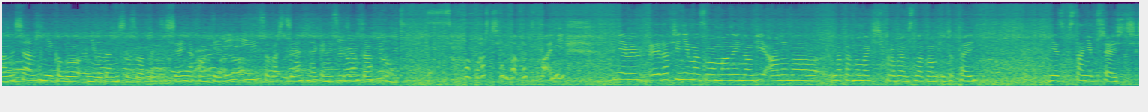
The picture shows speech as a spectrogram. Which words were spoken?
A myślałam, że nikogo nie uda mi się złapać dzisiaj na kąpieli i zobaczcie, jaka niespodzianka. Zobaczcie, nawet pani, nie wiem, raczej nie ma złamanej nogi, ale no na pewno ma jakiś problem z nogą i tutaj jest w stanie przejść.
